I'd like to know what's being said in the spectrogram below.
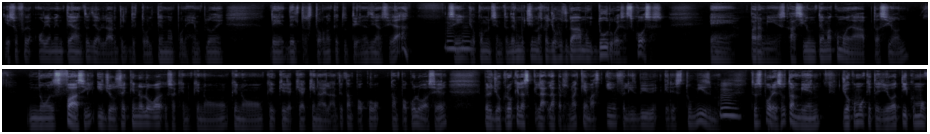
Y eso fue obviamente antes de hablar de, de todo el tema, por ejemplo, de, de, del trastorno que tú tienes de ansiedad. ¿sí? Yo comencé a entender muchísimas cosas, yo juzgaba muy duro esas cosas. Eh, para mí es, ha sido un tema como de adaptación no es fácil y yo sé que no lo va, o sea, que, que no, que no, que, que, que, en adelante tampoco, tampoco lo va a hacer, pero yo creo que las, la, la, persona que más infeliz vive eres tú misma. Mm. Entonces por eso también yo como que te llevo a ti como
